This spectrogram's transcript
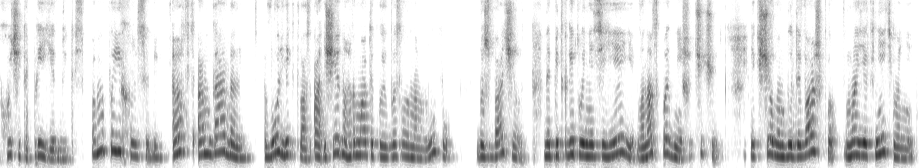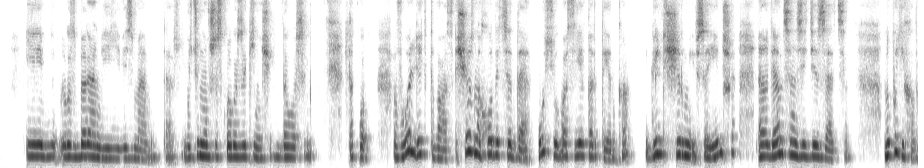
Хочете, приєднуйтесь. А ми поїхали собі. Ort am Gaben, wo liegt was? А, ще одну граматику я вислала нам групу. Ви ж бачили, на підкріплення цієї вона складніша, чуть-чуть. Якщо вам буде важко, маякніть мені і розберемо її, візьмемо теж, бо цю ми вже скоро закінчимо до осені. Так от, liegt was? Що знаходиться де? Ось у вас є картинка, більшірм і все інше. Ergänzen Sie. Ну, поїхали.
